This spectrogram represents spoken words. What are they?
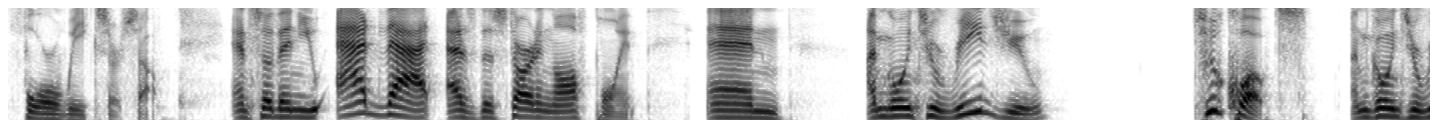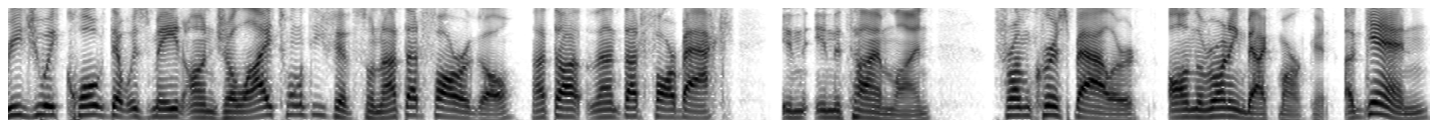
four weeks or so. And so then you add that as the starting off point. point, and I'm going to read you two quotes. I'm going to read you a quote that was made on July 25th, so not that far ago, not that, not that far back in, in the timeline, from Chris Ballard on the running back market. Again,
